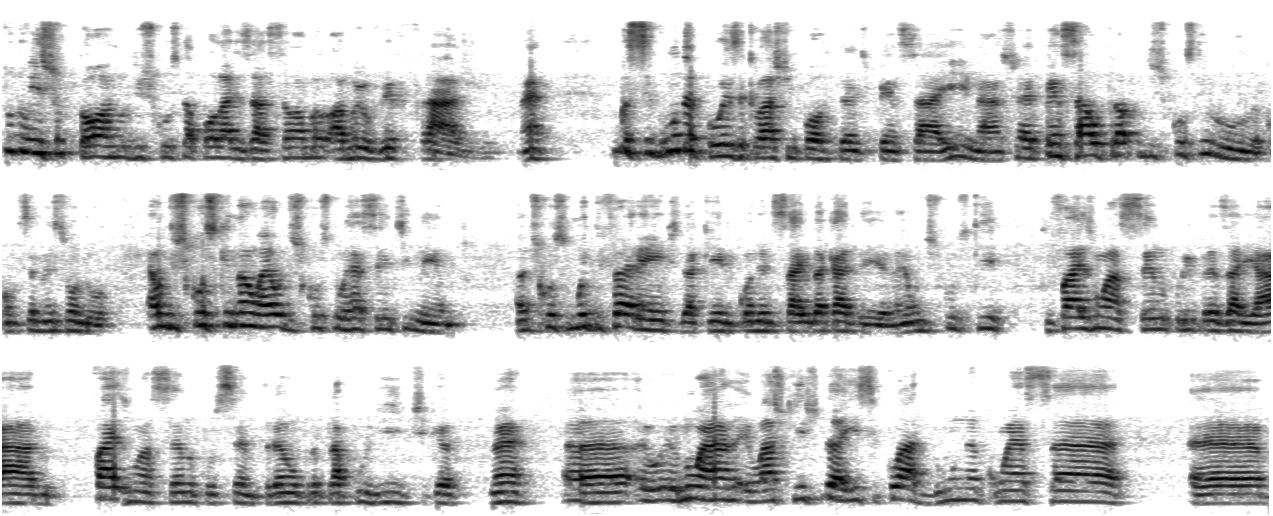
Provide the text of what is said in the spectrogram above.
tudo isso torna o discurso da polarização, a meu, a meu ver, frágil. Né? Uma segunda coisa que eu acho importante pensar aí, Nácio, é pensar o próprio discurso de Lula, como você mencionou. É um discurso que não é o discurso do ressentimento é um discurso muito diferente daquele quando ele saiu da cadeia. Né? É um discurso que, que faz um aceno para o empresariado, faz um aceno para o centrão, para a política. Né? Uh, eu, eu, não, eu acho que isso daí se coaduna com essa, uh,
